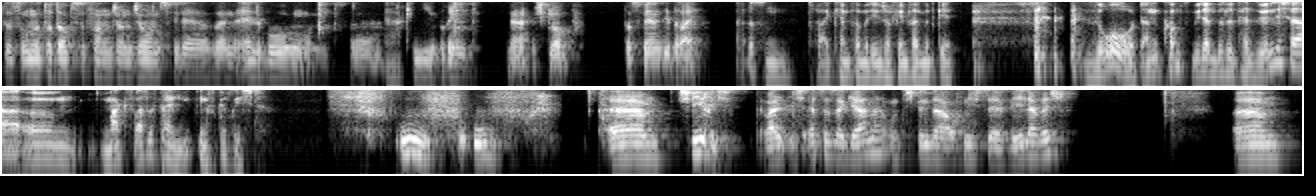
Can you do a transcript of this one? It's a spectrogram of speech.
das Unorthodoxe von John Jones, wie der seine Ellenbogen und äh, ja. Knie bringt. Ja, ich glaube, das wären die drei. Das sind drei Kämpfer, mit denen ich auf jeden Fall mitgehe. so, dann kommt es wieder ein bisschen persönlicher. Ähm, Max, was ist dein Lieblingsgericht? Uff, uff. Ähm, schwierig, weil ich esse sehr gerne und ich bin da auch nicht sehr wählerisch. Ähm,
